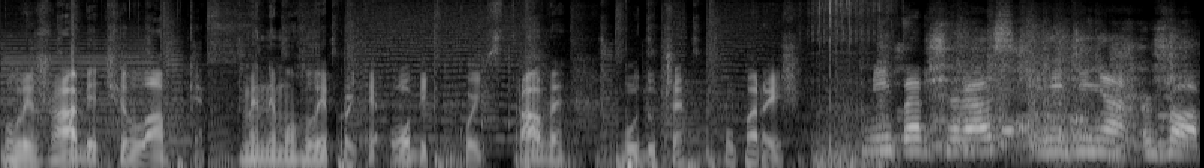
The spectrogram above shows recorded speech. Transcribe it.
були жаб'ячі лапки. Ми не могли пройти обік такої страви, будучи у Парижі. Мій перший раз їдіння жаб.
